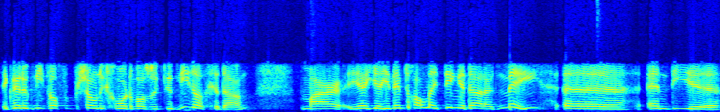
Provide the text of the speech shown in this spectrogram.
ik weet ook niet wat voor persoon ik geworden was als ik dit niet had gedaan. Maar ja, je, je neemt toch allerlei dingen daaruit mee. Uh, en die je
